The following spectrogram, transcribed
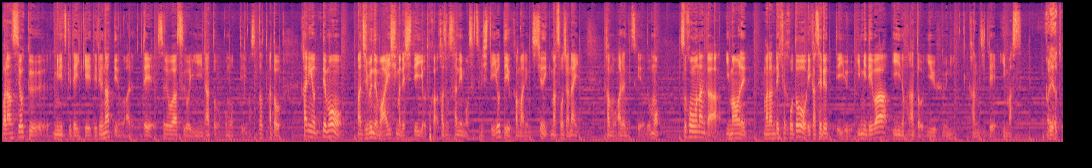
バランスよく身につけていけてるなっていうのがあるのでそれはすごいいいなと思っています。あと科によっても、まあ、自分でも IC までしていいよとか家族さんにも説明していいよっていう科もありますし、まあ、そうじゃない科もあるんですけれどもそこもなんか今まで学んできたことを活かせるっていう意味ではいいのかなというふうに感じています。ありがとう。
